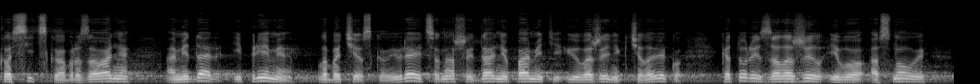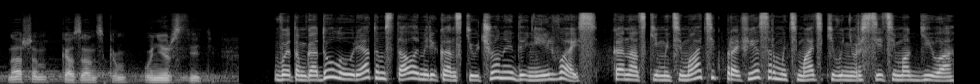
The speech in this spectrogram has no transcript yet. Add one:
классического образования, а медаль и премия Лобачевского являются нашей данью памяти и уважения к человеку, который заложил его основы нашем Казанском университете. В этом году лауреатом стал американский ученый Даниэль Вайс, канадский математик, профессор математики в университете МcGill.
